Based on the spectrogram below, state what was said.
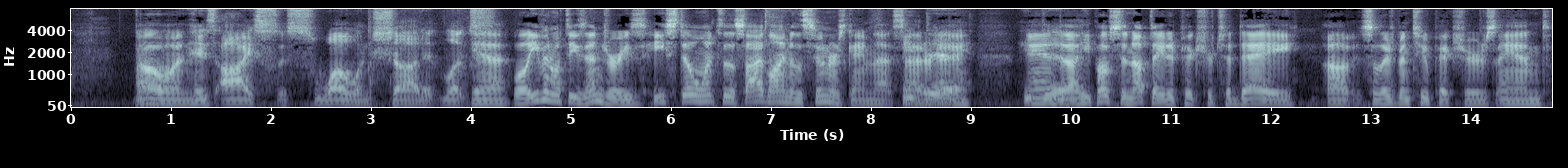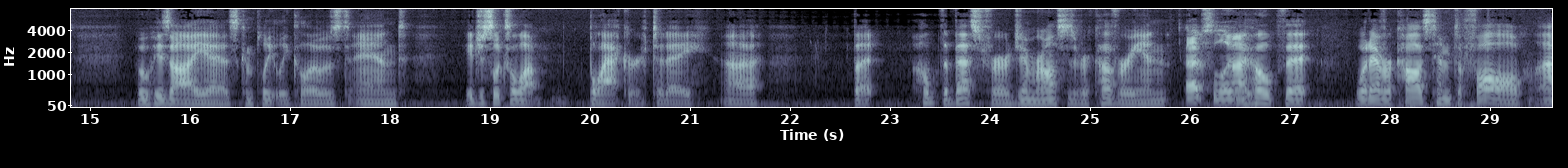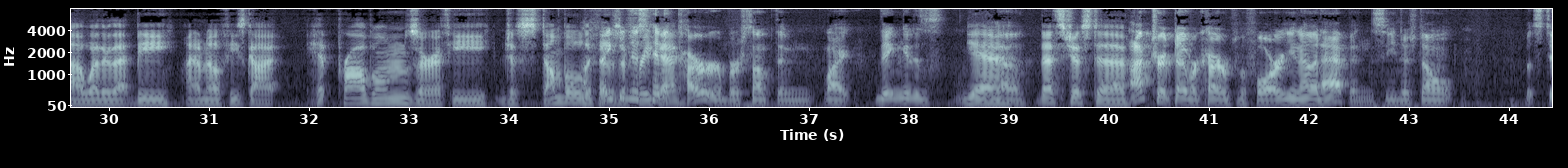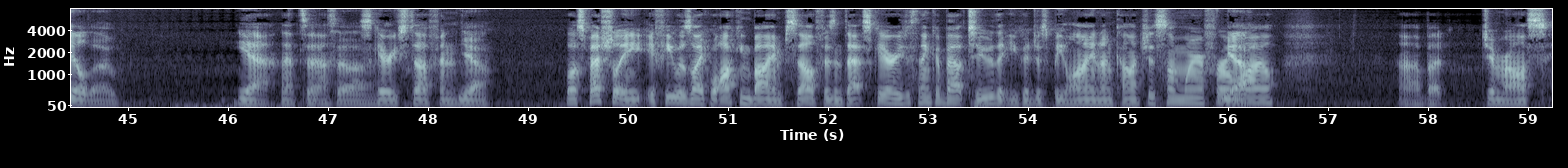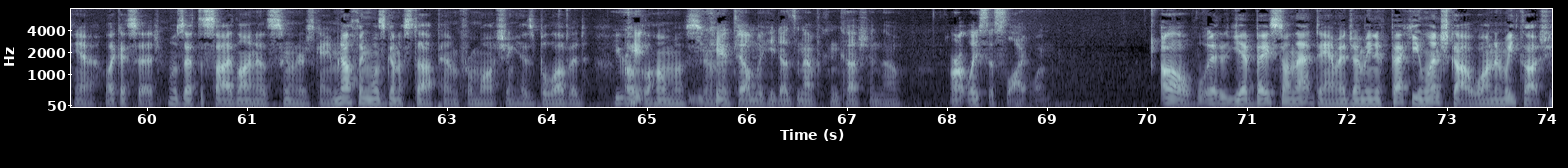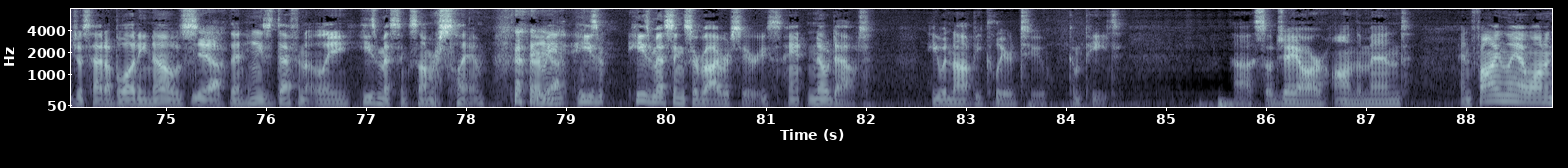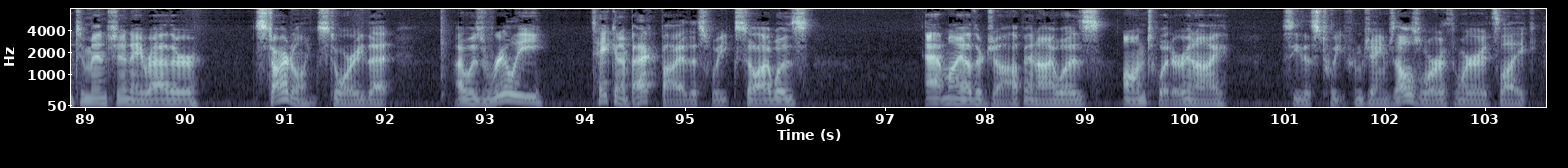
Oh, Uh, and- his eye s- is swollen shut. It looks. Yeah, well, even with these injuries, he still went to the sideline of the Sooners game that. Saturday. He and. Uh, he posted an updated picture today. Uh, so there's been two pictures, and oh, his eye yeah, is completely closed, and it just looks a lot blacker today. Uh, but hope the best for Jim Ross's recovery, and absolutely. I hope that whatever caused him to fall, uh, whether that be I don't know if he's got hip problems or if he just stumbled. I if it think was he a just freak hit ac- a curb or something. Like didn't get his. Yeah, you know. that's just uh, I've tripped over curbs before. You know, it happens. You just don't. But still, though, yeah, that's uh, uh, scary stuff. And yeah. well, especially if he was like walking by himself, isn't that scary to think about too? That you could just be lying unconscious somewhere for a Yeah. while. Uh, but Jim Ross, yeah, like I said, was at the sideline of the Sooners game. Nothing was going to stop him from watching his beloved You can't, You can't tell me he doesn't have a concussion though, or at least a slight one. Oh, yeah, based on that damage, I mean, if Becky Lynch got one and we thought she just had a bloody nose, Yeah. then he's definitely he's missing SummerSlam. I mean, Yeah. he's he's missing Survivor Series, no doubt. He would not be cleared to compete. Uh, so Jr. on the mend. And finally, I wanted to mention a rather startling story that I was really taken aback by this week. So I was at my other job and I was on Twitter and I see this tweet from James Ellsworth where it's like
